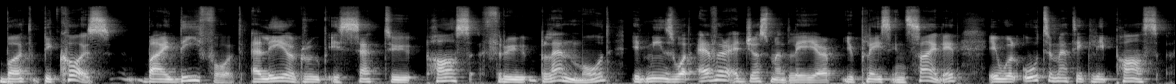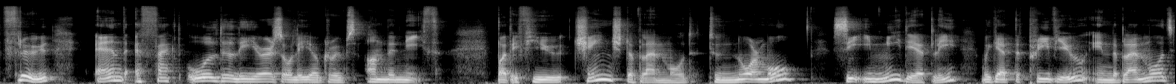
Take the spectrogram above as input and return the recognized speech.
but because by default a layer group is set to pass through blend mode, it means whatever adjustment layer you place inside it, it will automatically pass through and affect all the layers or layer groups underneath. But if you change the blend mode to normal, see immediately we get the preview in the blend modes,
